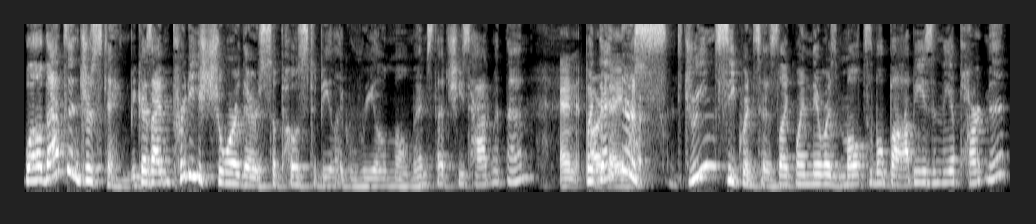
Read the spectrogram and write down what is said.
Well, that's interesting because I'm pretty sure there's supposed to be like real moments that she's had with them. and But then there's dream sequences, like when there was multiple Bobbies in the apartment.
